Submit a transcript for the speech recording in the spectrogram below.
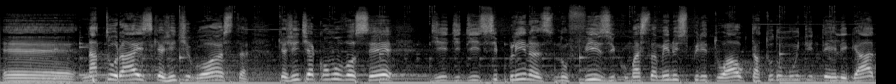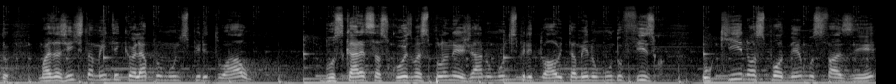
é, naturais que a gente gosta, que a gente é como você, de, de disciplinas no físico, mas também no espiritual, que está tudo muito interligado, mas a gente também tem que olhar para o mundo espiritual, buscar essas coisas, mas planejar no mundo espiritual e também no mundo físico. O que nós podemos fazer,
